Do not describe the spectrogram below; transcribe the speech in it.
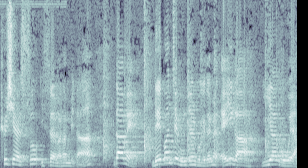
표시할 수 있어야만 합니다. 그 다음에 네 번째 문제를 보게 되면 A가 2하고 5야.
